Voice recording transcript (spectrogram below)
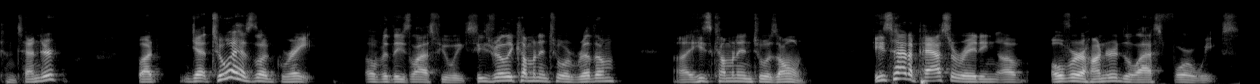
contender. But yeah, Tua has looked great over these last few weeks. He's really coming into a rhythm. Uh, he's coming into his own. He's had a passer rating of over 100 the last four weeks.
